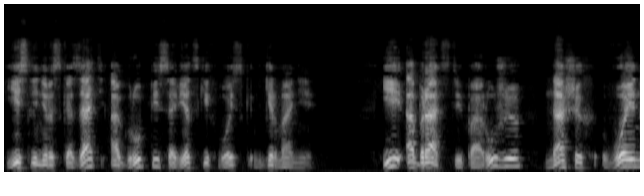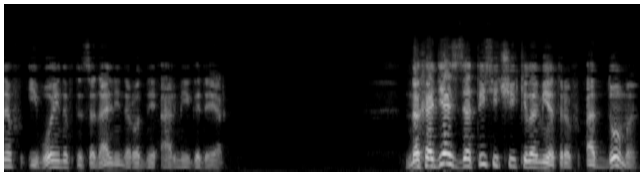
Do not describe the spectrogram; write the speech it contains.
если не рассказать о группе советских войск в Германии и о братстве по оружию наших воинов и воинов Национальной народной армии ГДР. Находясь за тысячи километров от дома,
